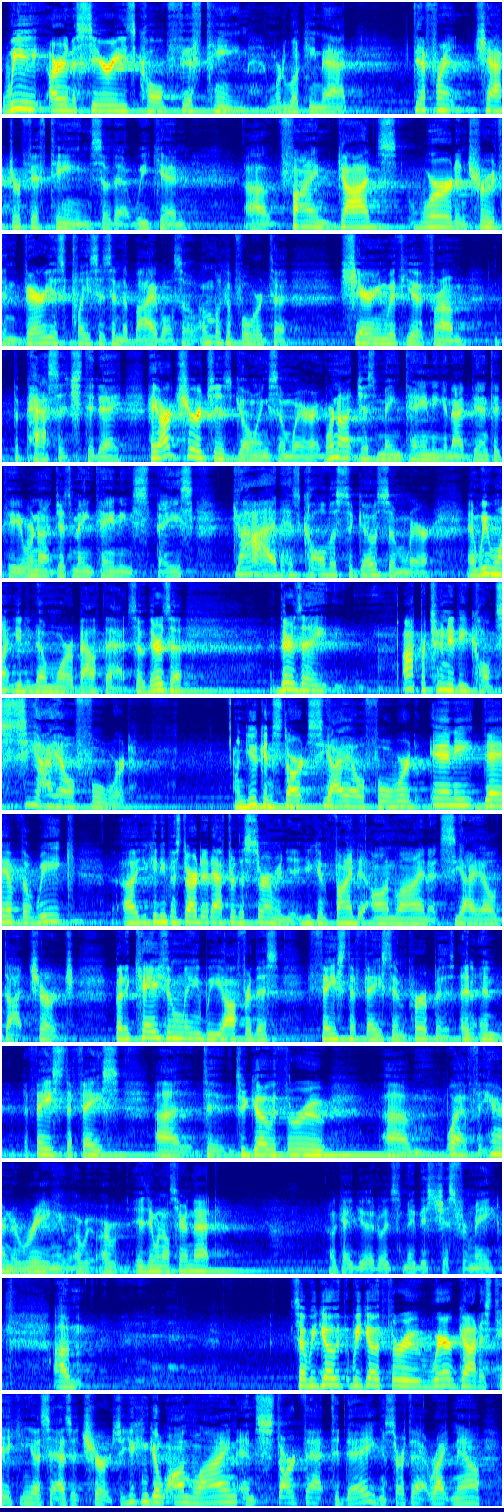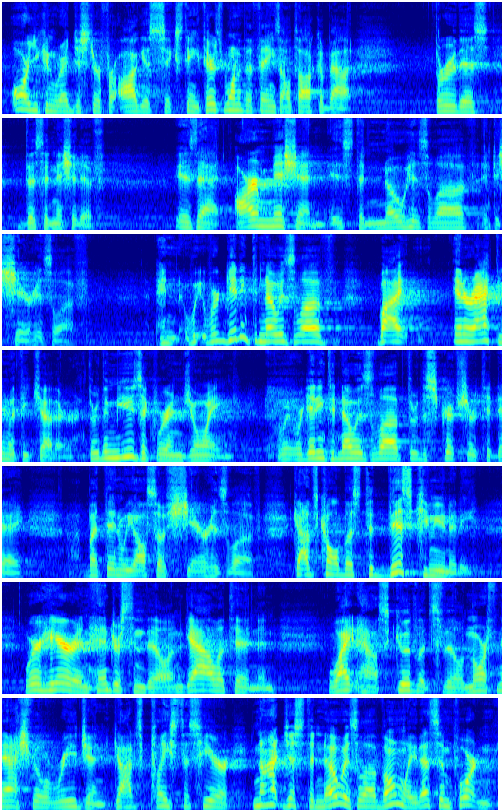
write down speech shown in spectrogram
We are in a series called 15, and we're looking at different chapter 15 so that we can uh, find God's word and truth in various places in the Bible. So I'm looking forward to sharing with you from the passage today. Hey, our church is going somewhere. We're not just maintaining an identity, we're not just maintaining space. God has called us to go somewhere, and we want you to know more about that. So there's a there's a opportunity called CIL Forward. And you can start CIL Forward any day of the week. Uh, you can even start it after the sermon. You, can find it online at cil.church. But occasionally we offer this face to face in purpose and face to face to go through. Um, boy, I'm hearing a ring. Are, are, is anyone else hearing that? Okay, good. It's, maybe it's just for me. Um, so we go, we go through where God is taking us as a church. So you can go online and start that today. You can start that right now, or you can register for August 16th. There's one of the things I'll talk about through this, this initiative is that our mission is to know his love and to share his love. And we, we're getting to know his love by interacting with each other, through the music we're enjoying. We're getting to know his love through the scripture today but then we also share his love. God's called us to this community. We're here in Hendersonville and Gallatin and White House, Goodlettsville, North Nashville region. God's placed us here not just to know his love only, that's important,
